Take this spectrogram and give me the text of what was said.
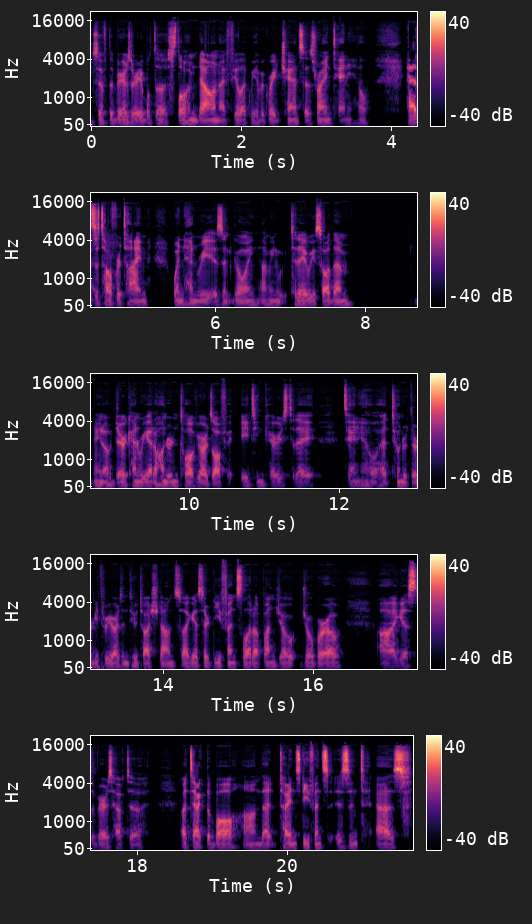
so if the Bears are able to slow him down, I feel like we have a great chance as Ryan Tannehill has a tougher time when Henry isn't going. I mean, today we saw them, you know, Derrick Henry had 112 yards off 18 carries today. Tannehill had 233 yards and two touchdowns. So I guess their defense let up on Joe Joe Burrow. Uh, I guess the Bears have to attack the ball. Um, that Titans defense isn't as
